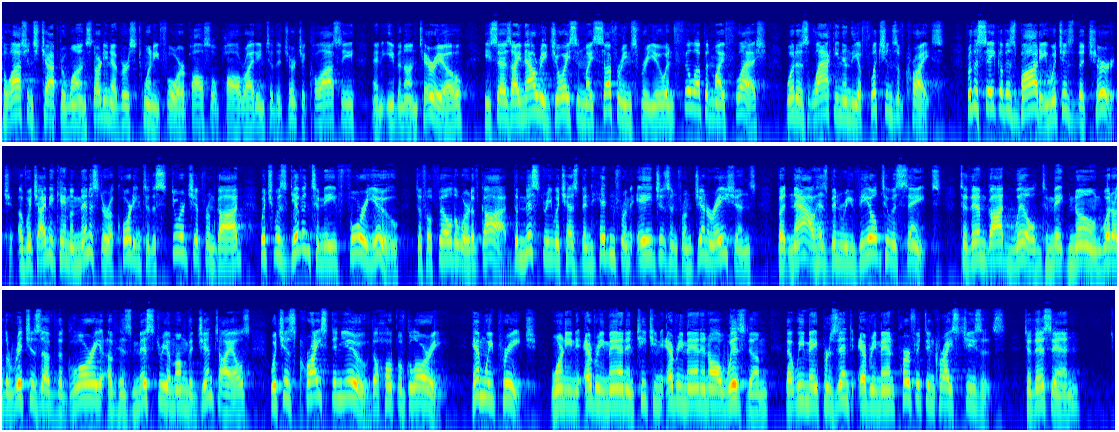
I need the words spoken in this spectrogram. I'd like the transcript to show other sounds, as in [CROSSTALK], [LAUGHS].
Colossians chapter 1, starting at verse 24, Apostle Paul writing to the church at Colossae and even Ontario, he says, I now rejoice in my sufferings for you and fill up in my flesh what is lacking in the afflictions of Christ, for the sake of his body, which is the church, of which I became a minister according to the stewardship from God, which was given to me for you to fulfill the word of God, the mystery which has been hidden from ages and from generations, but now has been revealed to his saints. To them God willed to make known what are the riches of the glory of his mystery among the Gentiles, which is Christ in you, the hope of glory. Him we preach, warning every man and teaching every man in all wisdom, that we may present every man perfect in Christ Jesus. To this end,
